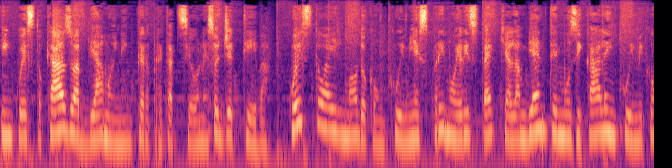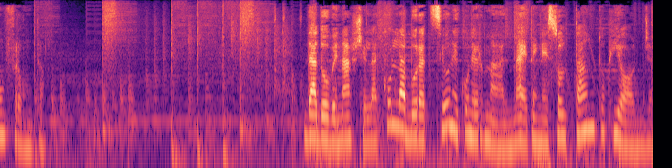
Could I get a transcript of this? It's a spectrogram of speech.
In questo caso abbiamo un'interpretazione soggettiva, questo è il modo con cui mi esprimo e rispecchia l'ambiente musicale in cui mi confronto. Da dove nasce la collaborazione con Ermal Meta in E soltanto pioggia.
